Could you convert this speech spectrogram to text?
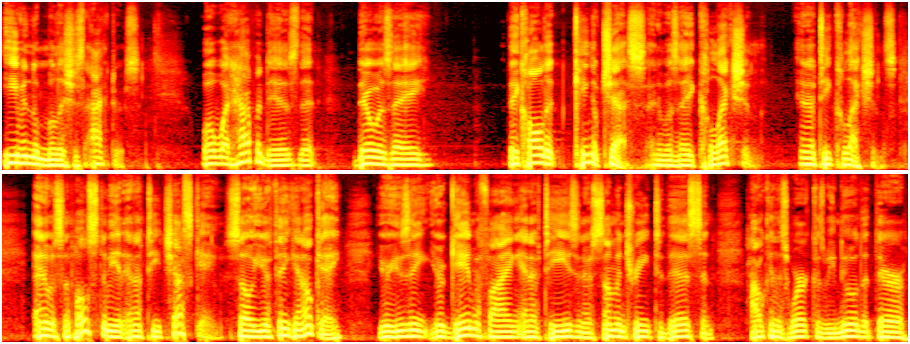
even the malicious actors. Well, what happened is that there was a they called it King of Chess, and it was a collection, NFT collections. And it was supposed to be an NFT chess game. So you're thinking, okay, you're using you're gamifying NFTs and there's some intrigue to this and how can this work? Because we knew that there are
